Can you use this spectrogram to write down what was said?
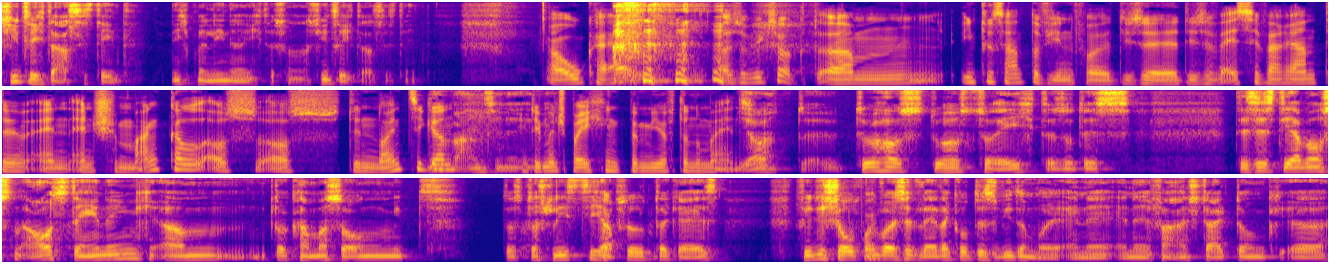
Schiedsrichterassistent. Nicht mehr Linienrichter, sondern Schiedsrichterassistent. Ah, okay. Also wie gesagt, ähm, interessant auf jeden Fall, diese, diese weiße Variante, ein, ein Schmankerl aus, aus den 90ern Ja, Wahnsinn und eigentlich. dementsprechend bei mir auf der Nummer 1. Ja, du hast, du hast zu Recht. Also das, das ist dermaßen outstanding. Ähm, da kann man sagen, mit, das, da schließt sich absolut der Kreis. Für die Schotten war es halt leider Gottes wieder mal eine, eine Veranstaltung, äh,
